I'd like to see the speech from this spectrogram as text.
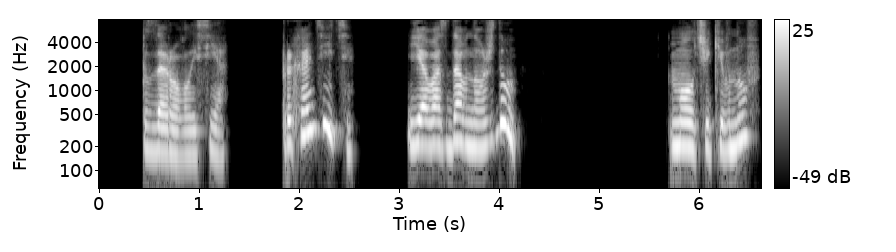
— поздоровалась я. «Проходите, я вас давно жду». Молча кивнув,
